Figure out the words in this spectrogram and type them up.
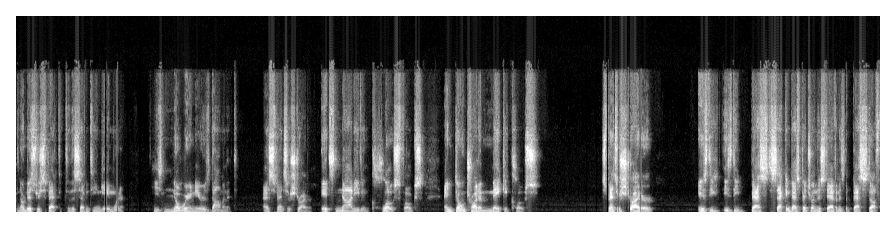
No disrespect to the 17 game winner. He's nowhere near as dominant as Spencer Strider. It's not even close, folks. And don't try to make it close. Spencer Strider is the is the best, second best pitcher on the staff, and is the best stuff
